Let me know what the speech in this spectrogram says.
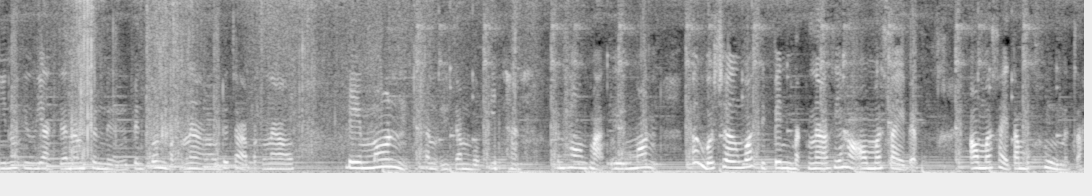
นี้น้องอิวอยากจะนำเสนอเป็นต้นบักนาวด้วยจ้าบักนาวเลมอนทำอิวจำบอกผิดหันเป็นห้องหมักเลมอนเพิ่อนบอกเชิงว่าสิเป็นบักนาวที่เขาเอามาใส่แบบ เอามาใส่ตำบักหุ่งนะจ๊ะ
